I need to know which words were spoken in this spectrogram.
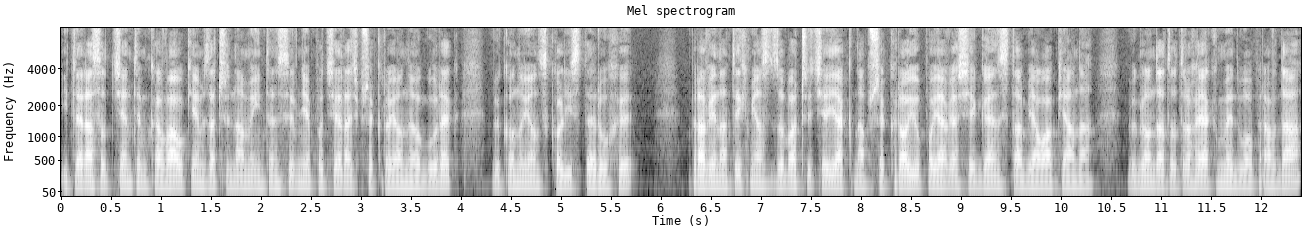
I teraz odciętym kawałkiem zaczynamy intensywnie pocierać przekrojony ogórek, wykonując koliste ruchy. Prawie natychmiast zobaczycie, jak na przekroju pojawia się gęsta biała piana. Wygląda to trochę jak mydło, prawda?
